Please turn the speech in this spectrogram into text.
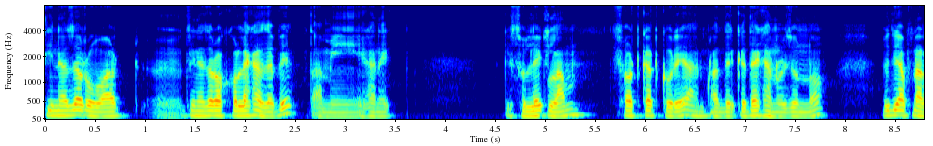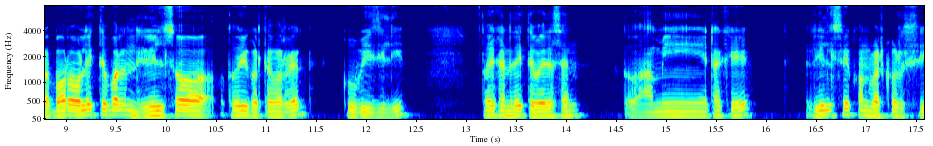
তিন হাজার ওয়ার্ড তিন হাজার অক্ষর লেখা যাবে। তো আমি এখানে কিছু লিখলাম শর্টকাট করে আপনাদেরকে দেখানোর জন্য। যদি আপনারা বড় লিখতে পারেন রিলসও তৈরি করতে পারবেন খুব ইজিলি তো এখানে দেখতে পাইতেছেন, তো আমি এটাকে রিলসে কনভার্ট করছি।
